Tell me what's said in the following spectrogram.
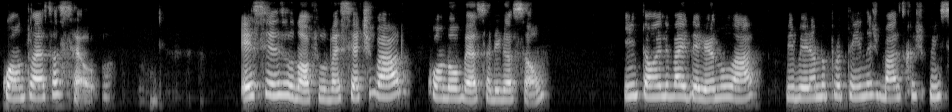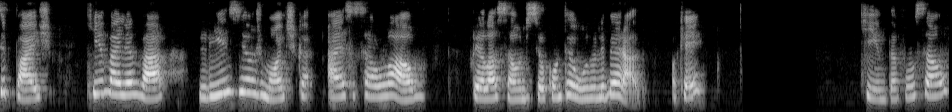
quanto a essa célula. Esse eosinófilo vai ser ativado quando houver essa ligação, então ele vai degranular, liberando proteínas básicas principais que vai levar lise osmótica a essa célula-alvo pela ação de seu conteúdo liberado, ok? Quinta função,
